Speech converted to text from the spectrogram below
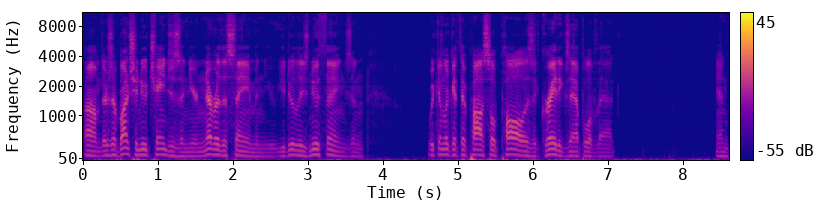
um, there's a bunch of new changes and you're never the same, and you you do these new things and we can look at the apostle paul as a great example of that and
